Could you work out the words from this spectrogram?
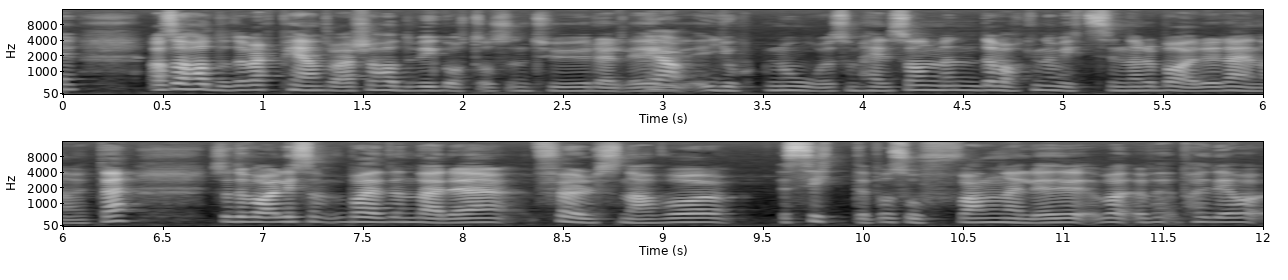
Altså, hadde det vært pent vær, så hadde vi gått oss en tur eller Ja. gjort noe som helst sånn, men det var ikke noe vits i når det bare regna ute. Så det var liksom bare den derre følelsen av å sitte på sofaen eller bare det å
